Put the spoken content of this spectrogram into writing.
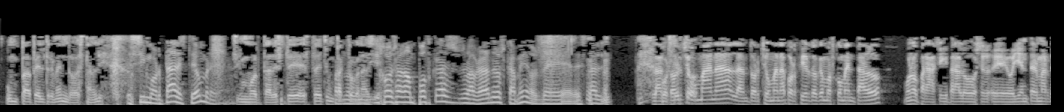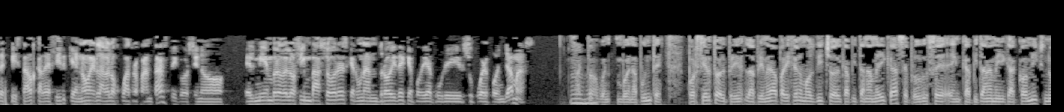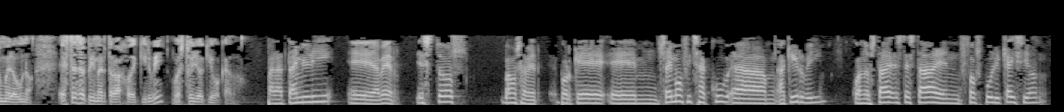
un papel tremendo Stan Lee? Es inmortal este hombre. Es inmortal, este, este ha hecho un Cuando pacto con mis alguien. hijos hagan podcast hablarán de los cameos de, de Stan Lee. La antorcha cierto- humana, la antorcha humana, por cierto, que hemos comentado, bueno, para así, para los eh, oyentes más despistados, cabe decir que no es la de los cuatro fantásticos, sino el miembro de los invasores, que era un androide que podía cubrir su cuerpo en llamas. Exacto, buen, buen apunte. Por cierto, el la primera aparición, hemos dicho, del Capitán América se produce en Capitán América Comics número uno. ¿Este es el primer trabajo de Kirby o estoy yo equivocado? Para Timely, eh, a ver, estos, vamos a ver, porque eh, Simon ficha a- a Kirby cuando está, este está en Fox Publication,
